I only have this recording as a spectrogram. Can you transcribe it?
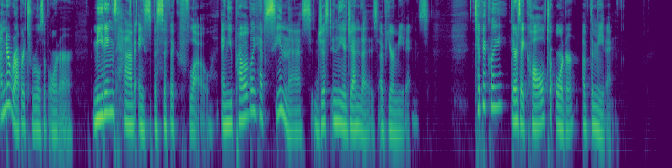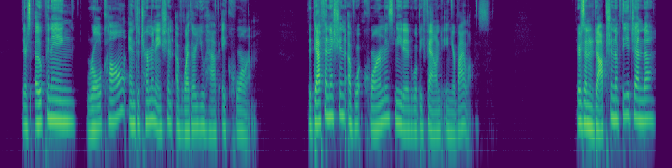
Under Robert's Rules of Order, meetings have a specific flow, and you probably have seen this just in the agendas of your meetings. Typically, there's a call to order of the meeting. There's opening, roll call, and determination of whether you have a quorum. The definition of what quorum is needed will be found in your bylaws. There's an adoption of the agenda,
